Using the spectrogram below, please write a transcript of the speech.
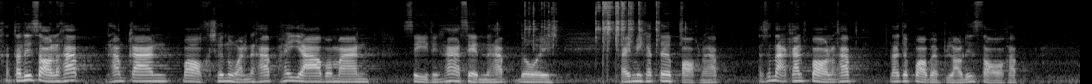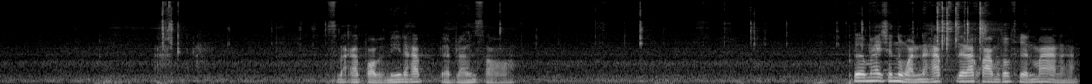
ขั้นตอนที่2นะครับทำการปอกฉนวนนะครับ ให้ยาวประมาณ 4-5 เซนนะครับ โดยใช้มีคัตเตอร์ปอกนะครับ ลักษณะการปอกนะครับ เราจะปอกแบบเหลาดินสอครับลักษณะการปอกแบบนี้นะครับ แบบเหลาดินสอ เพื่อไม่ให้ฉนวนนะครับ ได้รับความกระทบเทือนมากนะครับ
